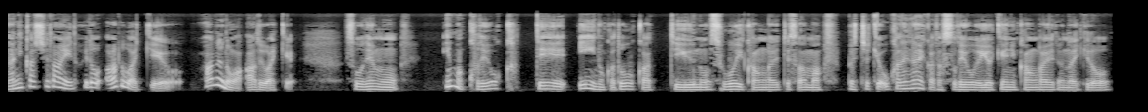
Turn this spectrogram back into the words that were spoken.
何かしらいろいろあるわけよ。あるのはあるわけ。そう、でも、今これを買っていいのかどうかっていうのをすごい考えてさ、まあ、ぶっちゃけお金ないからそれを余計に考えるんだけど、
